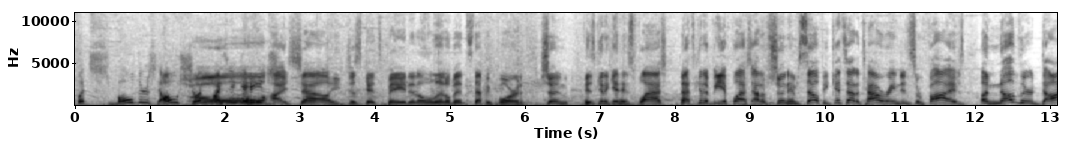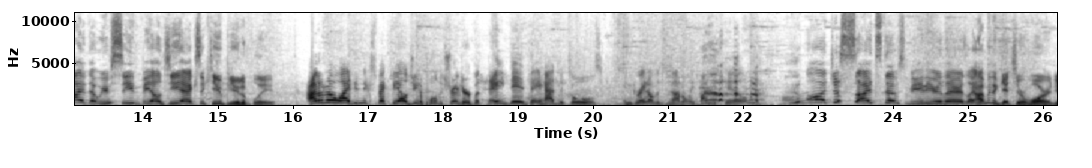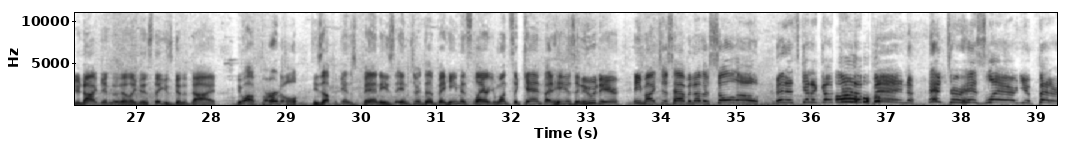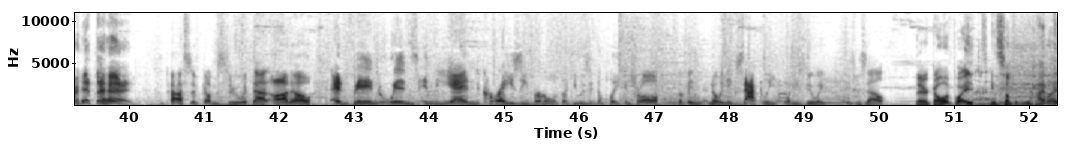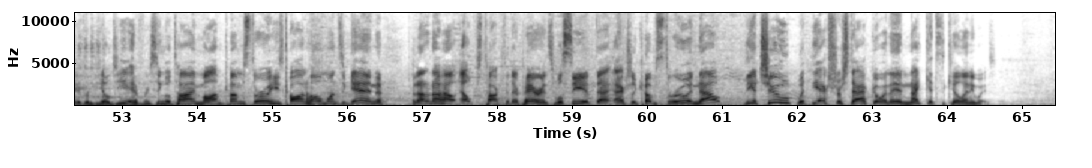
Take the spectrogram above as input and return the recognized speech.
But Smolders, oh, Xun oh, finds engage. Hai Shao, he just gets baited a little bit stepping forward. Xun is going to get his flash. That's going to be a flash out of Xun himself. He gets out of tower range and survives. Another dive that we've seen BLG execute beautifully. I don't know why I didn't expect BLG to pull the trigger, but they did. They had the tools. And great on them to not only find the kill. Oh, just sidesteps Meteor there. It's like, I'm going to get your ward. You're not getting it. Like, this thing is going to die. Meanwhile, Burdol, he's up against Bin. He's entered the Behemoth's lair once again, but he is an Udyr. He might just have another solo, and it's going to go through Oh! to Bin. Enter his lair, and you better hit the head. Passive comes through with that auto, and Bin wins in the end. Crazy. Burdol looked like he was in complete control, but Bin knowing exactly what he's doing. He's Mazel. They're going for it. It's, it's something we highlighted from BLG every single time. Mom comes through. He's calling home once again. But I don't know how elks talk to their parents. We'll see if that actually comes through. And now the Achu with the extra stack going in. Knight gets the kill anyways.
